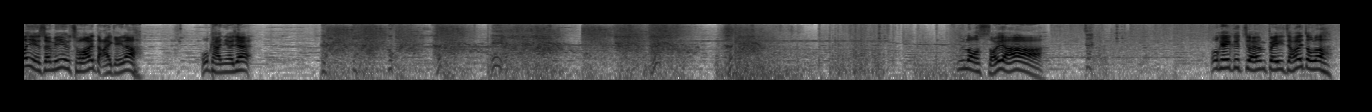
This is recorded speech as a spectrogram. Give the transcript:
当然上面要坐下啲大几啦，好近嘅啫，要落水啊！OK，个象鼻就喺度啦。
